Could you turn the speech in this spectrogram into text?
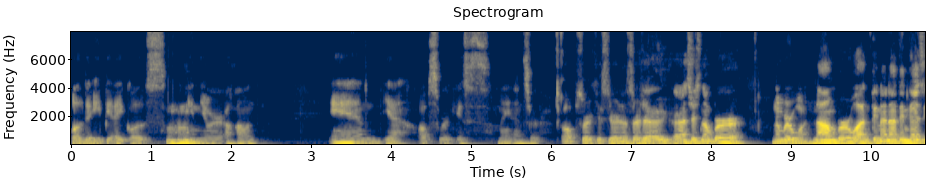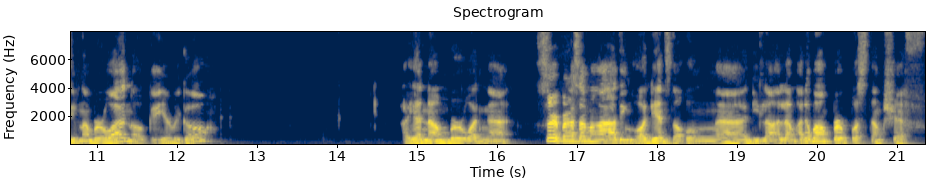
all the API calls Mhm. in your account. And yeah, ops work is my answer. Ops work is your answer. So, your answer is number Number one. number one. Tingnan natin guys if number one. Okay, here we go. Ayan, number one nga. Sir, para sa mga ating audience, no, kung ah, hindi lang alam, ano ba ang purpose ng chef?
